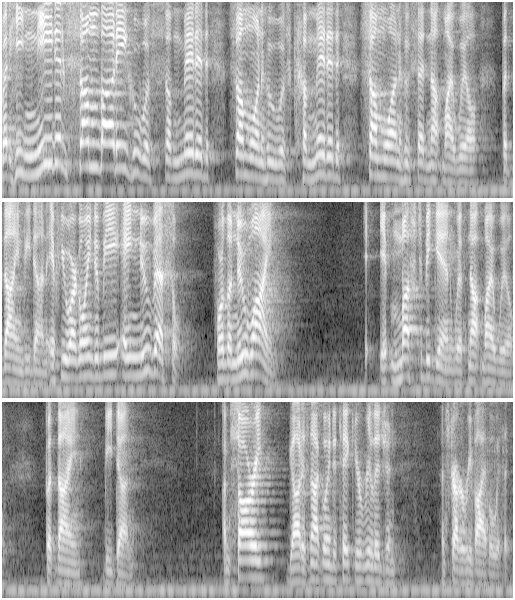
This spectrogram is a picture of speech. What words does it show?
But he needed somebody who was submitted, someone who was committed, someone who said, not my will, but thine be done. If you are going to be a new vessel for the new wine, it must begin with not my will, but thine be done. I'm sorry, God is not going to take your religion and start a revival with it.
